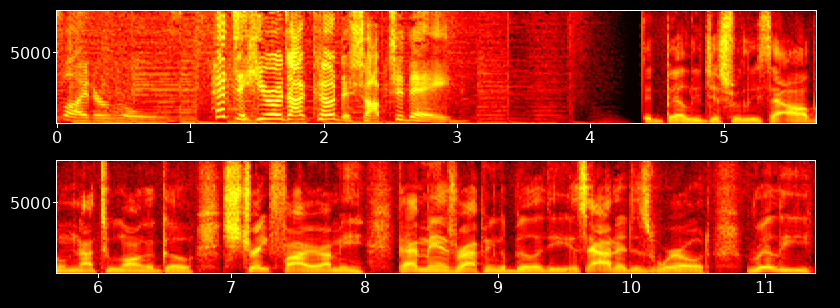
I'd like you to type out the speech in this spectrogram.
slider rolls. Head to hero.co to shop today. Did Belly just released an album not too long ago, Straight Fire. I mean, that man's rapping ability is out of this world. Really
